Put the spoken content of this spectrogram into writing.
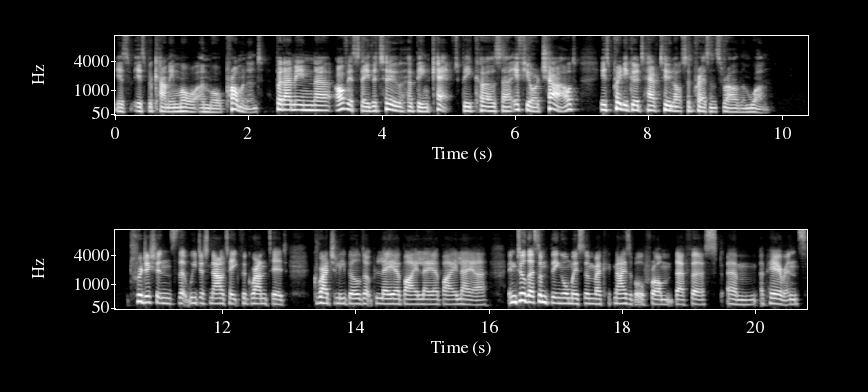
is is becoming more and more prominent. But I mean, uh, obviously, the two have been kept because if you're a child, it's pretty good to have two lots of presents rather than one. Traditions that we just now take for granted gradually build up layer by layer by layer until there's something almost unrecognizable from their first um, appearance.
